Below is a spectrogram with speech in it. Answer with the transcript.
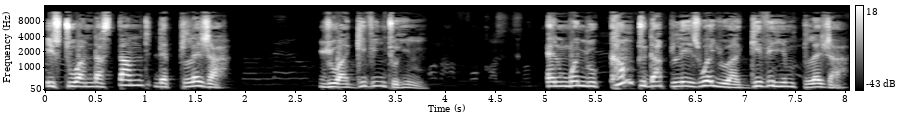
is to understand the pleasure you are giving to him. And when you come to that place where you are giving him pleasure,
